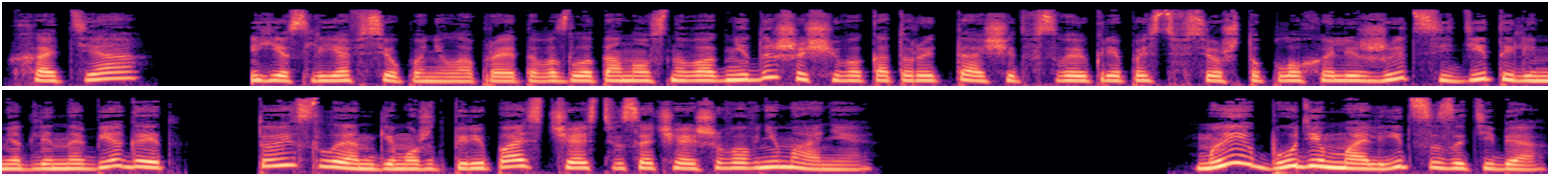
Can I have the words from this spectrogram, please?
Хотя, если я все поняла про этого златоносного огнедышащего, который тащит в свою крепость все, что плохо лежит, сидит или медленно бегает, то и сленге может перепасть часть высочайшего внимания. «Мы будем молиться за тебя»,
